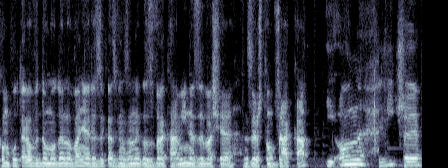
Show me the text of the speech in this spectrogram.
komputerowy do modelowania ryzyka związanego z wrakami. Nazywa się zresztą Wraka. I on liczy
